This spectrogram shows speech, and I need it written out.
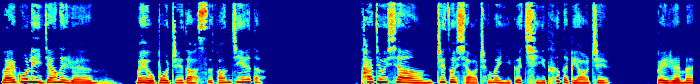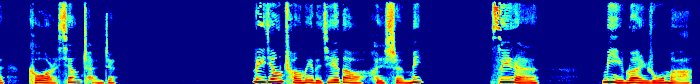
来过丽江的人，没有不知道四方街的。它就像这座小城的一个奇特的标志，被人们口耳相传着。丽江城内的街道很神秘，虽然密乱如麻，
